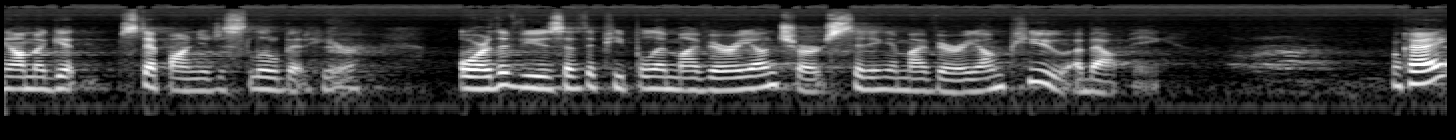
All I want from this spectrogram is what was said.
Now I'm going to get step on you just a little bit here. Or the views of the people in my very own church sitting in my very own pew about me. Okay?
